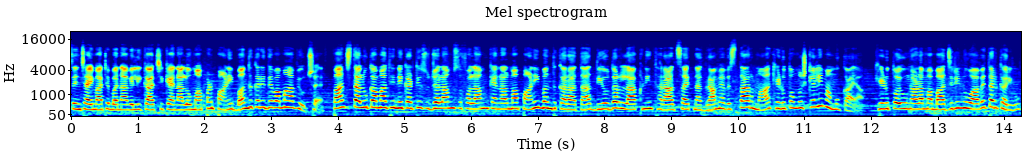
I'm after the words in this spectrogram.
સિંચાઈ માટે બનાવેલી કાચી કેનાલોમાં પણ પાણી બંધ કરી દેવામાં આવ્યું છે. પાંચ તાલુકામાંથી નીકળતી સુજલામ સુફલામ કેનાલમાં પાણી બંધ કરાતા દિયોદર લાખણી થરાદ સહિતના ગ્રામ્ય વિસ્તારમાં ખેડૂતો મુશ્કેલીમાં મુકાયા. ખેડૂતોએ ઉનાળામાં બાજરીનું વાવેતર કર્યું,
